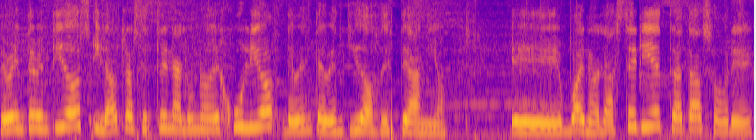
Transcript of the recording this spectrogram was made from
de 2022 y la otra se estrena el 1 de julio de 2022 de este año. Eh, bueno, la serie trata sobre,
